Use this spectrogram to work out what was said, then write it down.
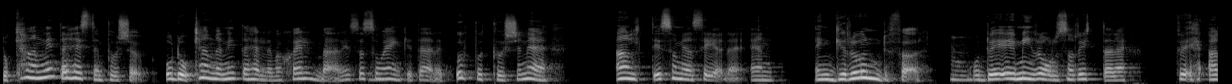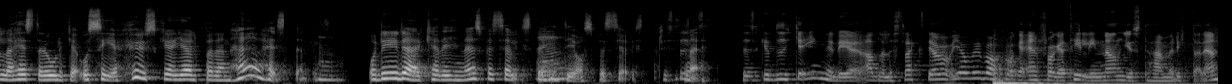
då kan inte hästen pusha upp och då kan den inte heller vara självbärig. Så, så enkelt är det. Uppåtpushen är alltid som jag ser det en, en grund för, Mm. och det är min roll som ryttare, för alla hästar är olika, och se hur ska jag hjälpa den här hästen? Liksom. Mm. Och det är där Karina är specialist, det är Mm. inte jag specialist. Precis. Nej. Vi ska dyka in i det alldeles strax. Jag, jag vill bara fråga en fråga till innan just det här med ryttaren.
